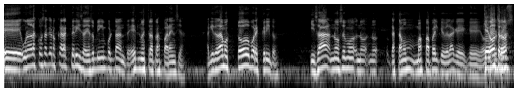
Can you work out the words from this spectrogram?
Eh, una de las cosas que nos caracteriza, y eso es bien importante, es nuestra transparencia. Aquí te damos todo por escrito. Quizás no, no, no- gastamos más papel que, ¿verdad? que, que otros. personas,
